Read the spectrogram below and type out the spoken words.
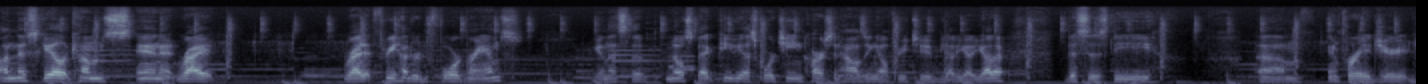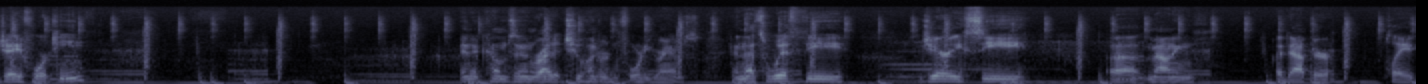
On this scale, it comes in at right, right at 304 grams. Again, that's the mil-spec PVS 14 Carson housing L3 tube, yada, yada, yada. This is the um, Infiray J14. And it comes in right at 240 grams. And that's with the Jerry C uh, mounting adapter plate,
